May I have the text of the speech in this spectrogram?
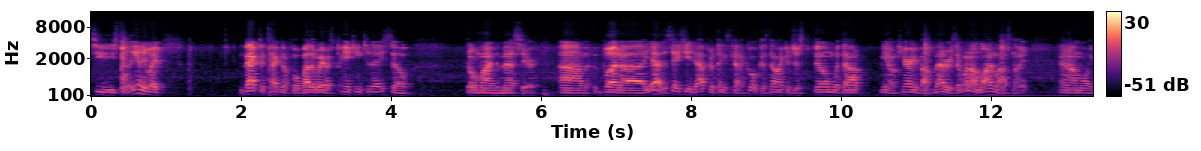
CD stealing. Anyway, back to Technophobe. By the way, I was painting today, so don't mind the mess here. Um, but uh, yeah, this AC adapter thing is kind of cool because now I can just film without you know caring about the batteries. I went online last night and I'm like,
